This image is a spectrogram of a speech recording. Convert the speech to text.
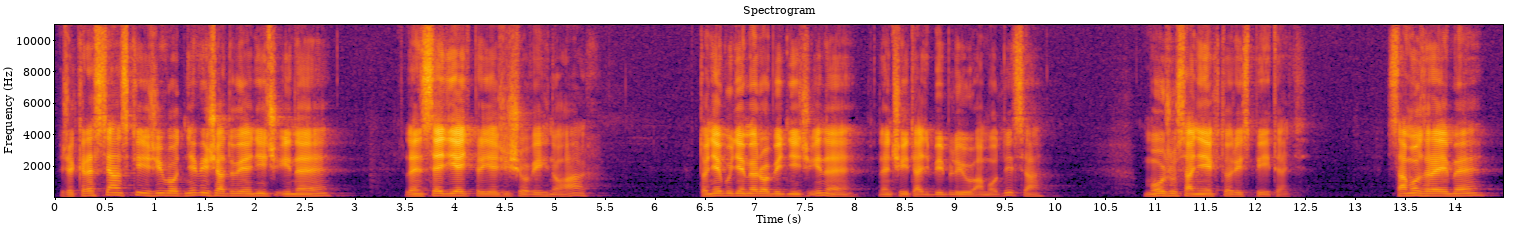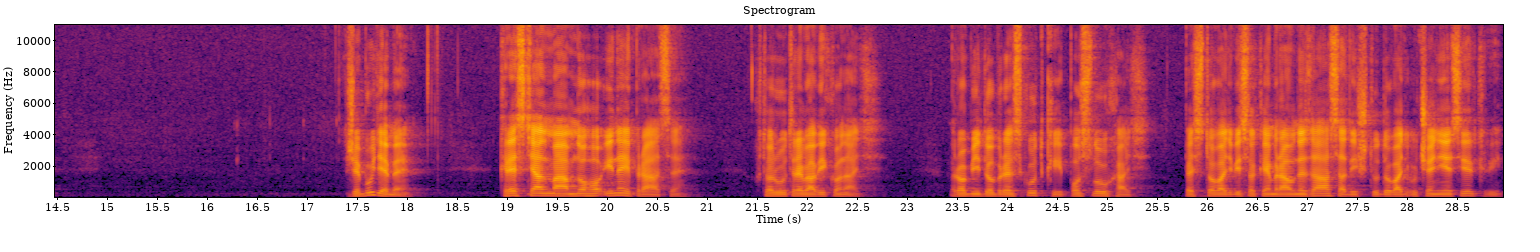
že kresťanský život nevyžaduje nič iné, len sedieť pri Ježišových nohách? To nebudeme robiť nič iné, len čítať Bibliu a modliť sa? Môžu sa niektorí spýtať. Samozrejme, že budeme. Kresťan má mnoho inej práce, ktorú treba vykonať. Robiť dobré skutky, poslúchať, pestovať vysoké mravné zásady, študovať učenie cirkvy.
